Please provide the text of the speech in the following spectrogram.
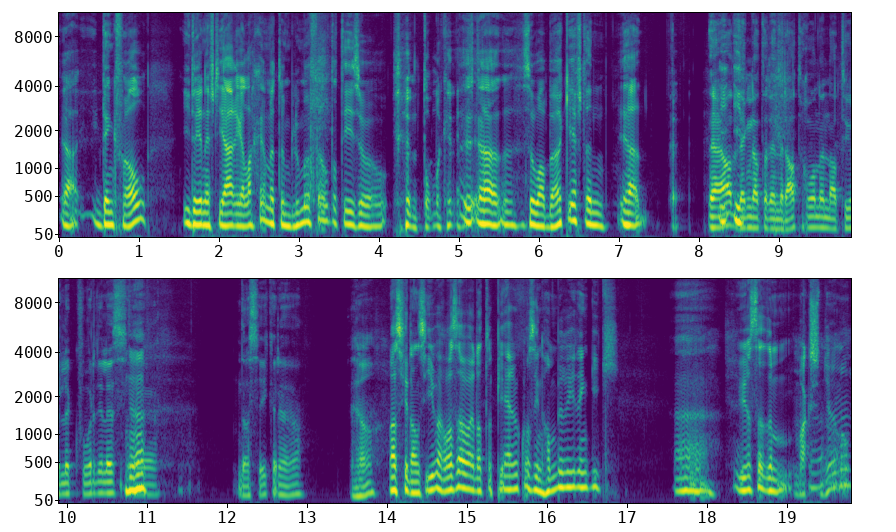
ja, ik denk vooral... Iedereen heeft jaren gelachen met een bloemenveld, dat hij zo, Een tonneke. eh, ja, zo wat buik heeft. En ja, Ja, ja, ik denk dat dat inderdaad gewoon een natuurlijk voordeel is. Ja. Eh, dat is zeker, ja. Ja. Maar als je dan ziet, waar was dat? Waar dat de Pierre ook was in Hamburg, denk ik. Eh, wie was dat? Een, Max Neumann?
